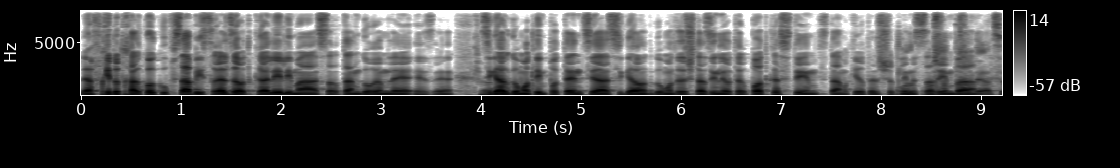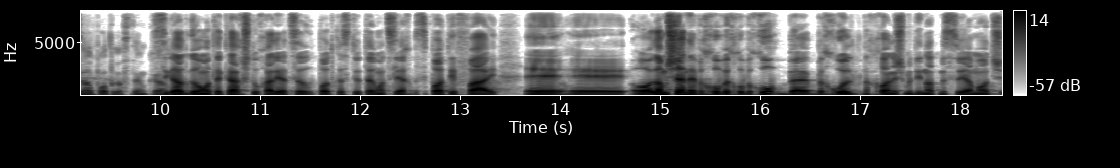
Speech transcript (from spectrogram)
להפחיד אותך על כל קופסה, בישראל זה עוד קליל אם הסרטן גורם ל... כן. סיגריות גורמות לאימפוטנציה, סיגריות גורמות לזה שתאזין ליותר פודקאסטים, סתם, מכיר את איזה שותלים מסרים ב... או לייצר פודקאסטים, כן. סיגריות גורמות לכך שתוכל לייצר פודקאסט יותר מצליח בספוטיפיי, אה, אה, או לא משנה, וכו' וכו' וכו', בחו"ל, נכון, יש מדינות מסוימות ש...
